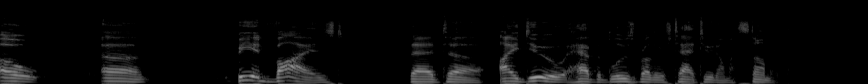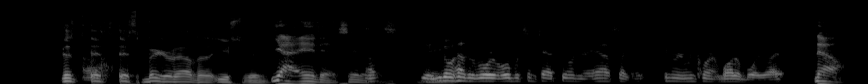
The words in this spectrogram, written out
Oh, uh, be advised that uh, I do have the Blues Brothers tattooed on my stomach. It's, Oh. it's it's bigger now than it used to be. Yeah, it is. It Oh, is. Yeah, you don't have the Roy Orbison tattoo on your ass like Henry Winkler and Waterboy, right? No,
